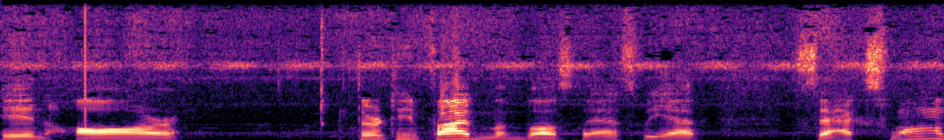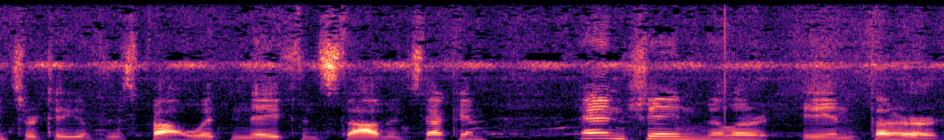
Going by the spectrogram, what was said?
In our 13-5 Mud Boss class, we have Zach Swanser taking the spot with Nathan Staub in second and Shane Miller in third.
